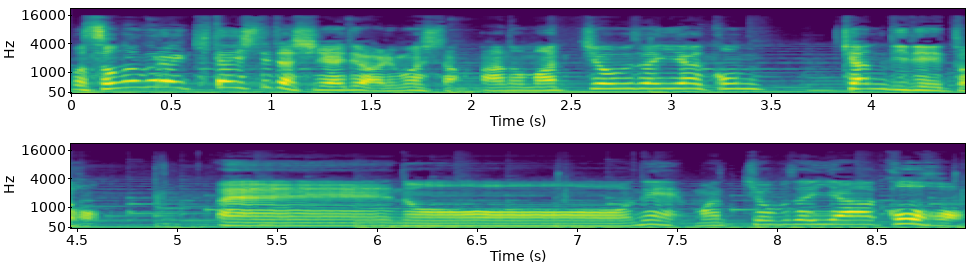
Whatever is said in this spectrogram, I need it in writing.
まあ、そのぐらい期待してた試合ではありました。あの、マッチオブザイヤーコンキャンディデート、えー、のね、マッチオブザイヤー候補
